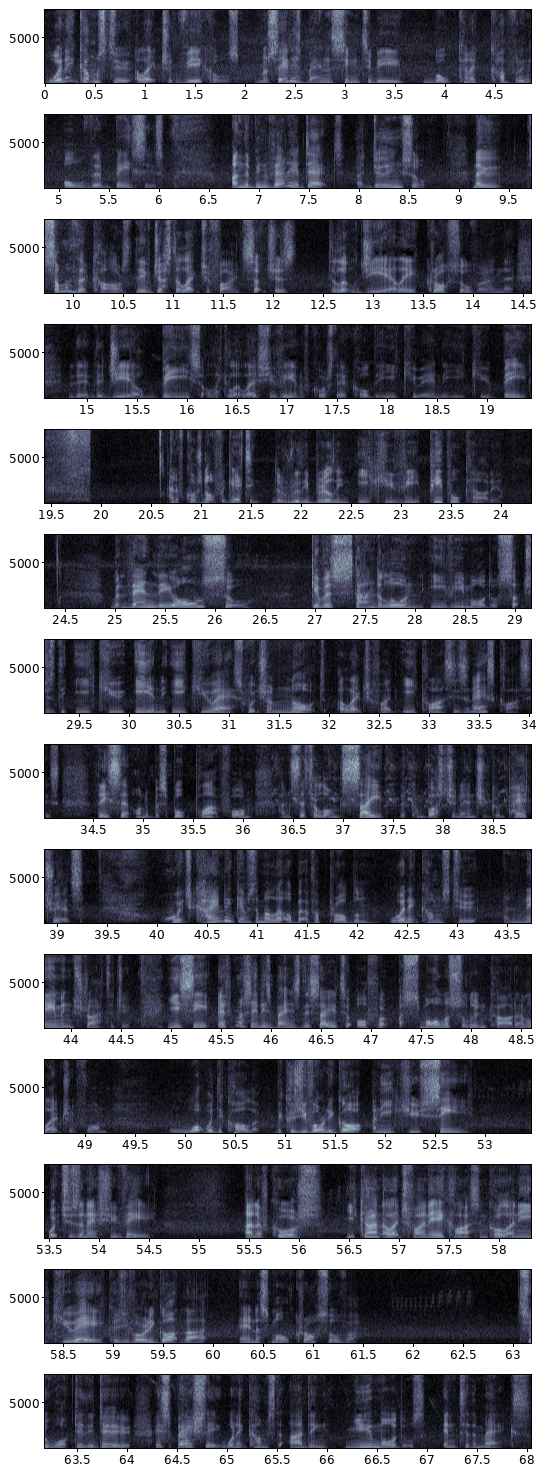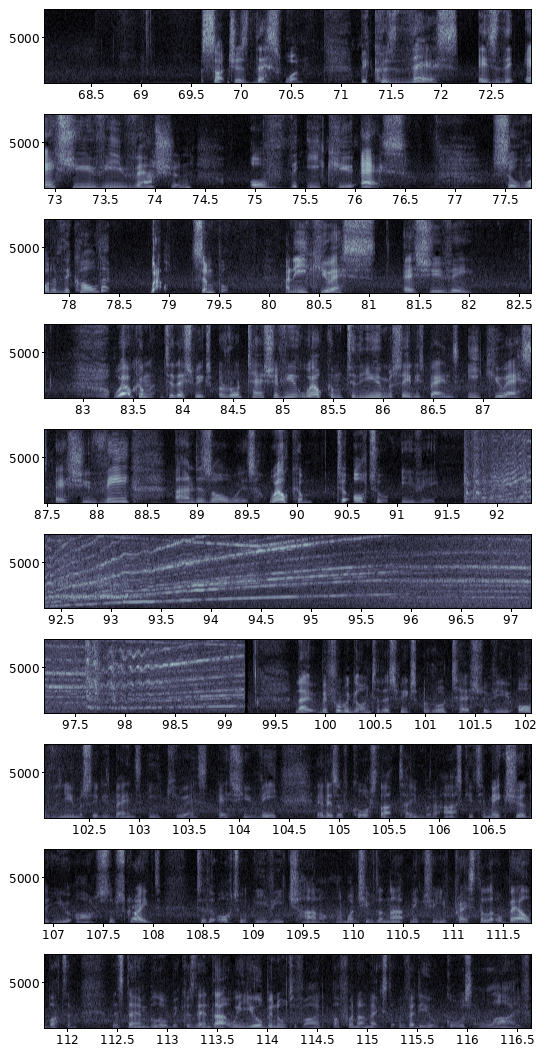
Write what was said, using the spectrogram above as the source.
When it comes to electric vehicles, Mercedes-Benz seem to be, well, kind of covering all their bases. And they've been very adept at doing so. Now, some of their cars they've just electrified, such as the little GLA crossover and the, the, the GLB, sort of like a little SUV, and of course they're called the EQA and the EQB. And of course, not forgetting the really brilliant EQV people carrier. But then they also give us standalone EV models such as the EQE and the EQS, which are not electrified E classes and S classes. They sit on a bespoke platform and sit alongside the combustion engine compatriots, which kind of gives them a little bit of a problem when it comes to a naming strategy. You see, if Mercedes-Benz decided to offer a smaller saloon car in electric form, what would they call it? Because you've already got an EQC, which is an SUV. And of course, you can't electrify an A-Class and call it an EQA because you've already got that in a small crossover. So what do they do? Especially when it comes to adding new models into the mix. Such as this one, because this is the SUV version of the EQS. So what have they called it? Well, simple, an EQS SUV. Welcome to this week's road test review. Welcome to the new Mercedes-Benz EQS SUV. And as always, welcome to Auto EV. Now, before we get on to this week's road test review of the new Mercedes-Benz EQS SUV, it is of course that time where I ask you to make sure that you are subscribed to the Auto EV channel. And once you've done that, make sure you've pressed the little bell button that's down below because then that way you'll be notified of when our next video goes live.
